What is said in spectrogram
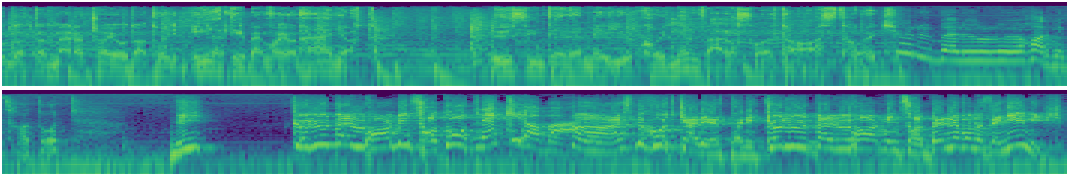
Is faggattad már a csajodat, hogy életében vajon hányat? Őszintén reméljük, hogy nem válaszolta azt, hogy... Körülbelül 36-ot. Mi? Körülbelül 36-ot? Ne kiabál! Ah, ezt meg hogy kell érteni? Körülbelül 36, benne van az enyém is?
